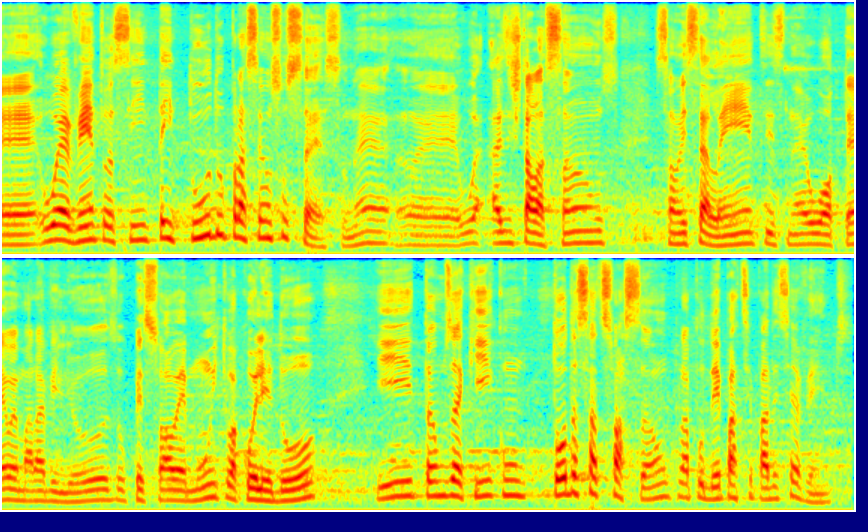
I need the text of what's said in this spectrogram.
É, o evento assim tem tudo para ser um sucesso, né? É, as instalações são excelentes, né? O hotel é maravilhoso, o pessoal é muito acolhedor e estamos aqui com toda a satisfação para poder participar desse evento.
